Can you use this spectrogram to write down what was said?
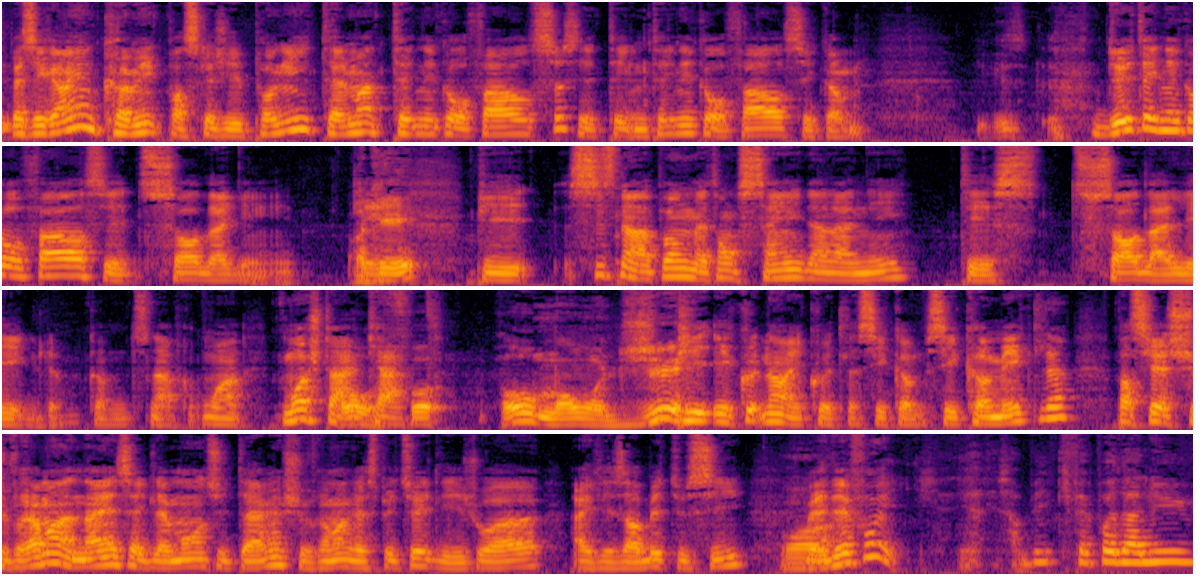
Ben, c'est quand même comique parce que j'ai pogné tellement de technical fouls. Ça, c'est une technical foul, c'est comme. Deux technical fouls, c'est tu sors de la game. Ok? Puis si tu n'en pognes, mettons, 5 dans l'année, t'es- tu sors de la ligue, là. Comme tu n'en prends. Ouais. Moi, j'étais à Oh, 4. fuck. Oh, mon dieu! Puis écoute, non, écoute, là, c'est comme, c'est comique, là. Parce que je suis vraiment nice avec le monde sur le terrain, je suis vraiment respectueux avec les joueurs, avec les arbitres aussi. Ouais. Mais des fois, il y a des arbitres qui fait pas d'allure.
